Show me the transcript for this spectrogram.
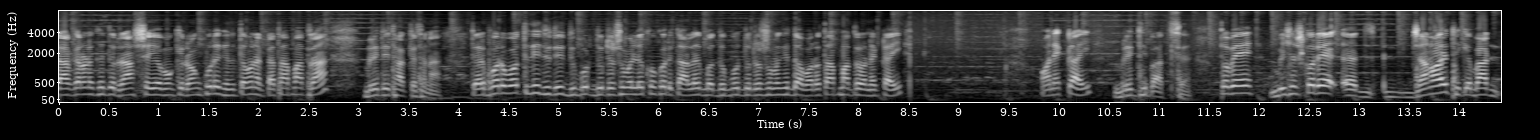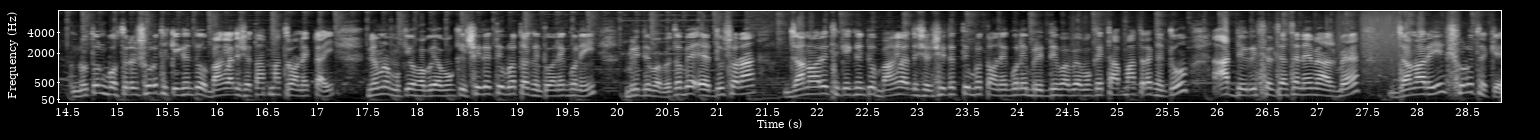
যার কারণে কিন্তু রাজশাহী এবং কি রংপুরে কিন্তু তেমন একটা তাপমাত্রা বৃদ্ধি থাকতেছে না। তো এর পরবর্তীতে যদি দুপুর দুটোর সময় লক্ষ্য করি, তাহলে দুপুর দুটোর সময় কিন্তু আবারও তাপমাত্রা অনেকটাই অনেকটাই বৃদ্ধি পাচ্ছে। তবে বিশেষ করে জানুয়ারি থেকে বা নতুন বছরের শুরু থেকে কিন্তু বাংলাদেশের তাপমাত্রা অনেকটাই নিম্নমুখী হবে এবং কি শীতের তীব্রতা কিন্তু অনেকগুণেই বৃদ্ধি পাবে। তবে দোসরা জানুয়ারি থেকে কিন্তু বাংলাদেশের শীতের তীব্রতা অনেকগুণই বৃদ্ধি পাবে এবং কি তাপমাত্রা কিন্তু আট ডিগ্রি সেলসিয়াসে নেমে আসবে জানুয়ারি শুরু থেকে।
